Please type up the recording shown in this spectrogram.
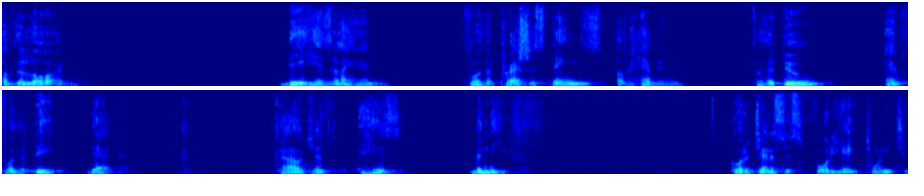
of the Lord be his land for the precious things of heaven, for the dew, and for the deep that coucheth his beneath. Go to Genesis 48 22.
